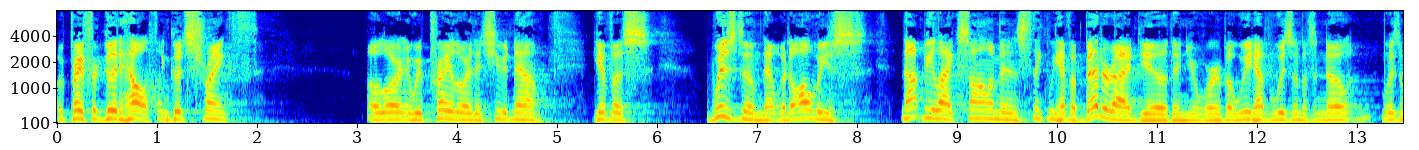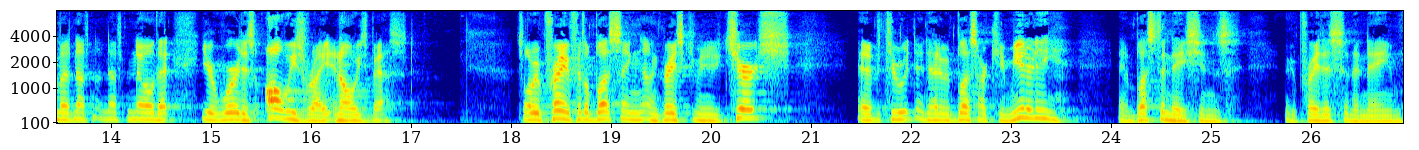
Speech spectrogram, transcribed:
We pray for good health and good strength. Oh Lord, and we pray, Lord, that you would now give us wisdom that would always not be like Solomon and think we have a better idea than your word, but we'd have wisdom enough to know, wisdom enough, enough to know that your word is always right and always best. So we pray for the blessing on Grace Community Church, that, through, that it would bless our community and bless the nations. We pray this in the name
